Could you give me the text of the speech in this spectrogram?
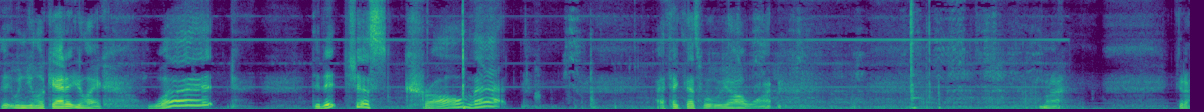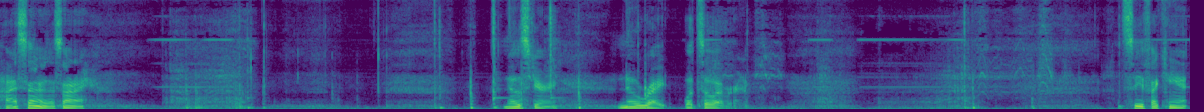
That when you look at it, you're like, what? Did it just crawl that? I think that's what we all want. I'm gonna get a high center this, aren't I? No steering, no right whatsoever. Let's see if I can't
